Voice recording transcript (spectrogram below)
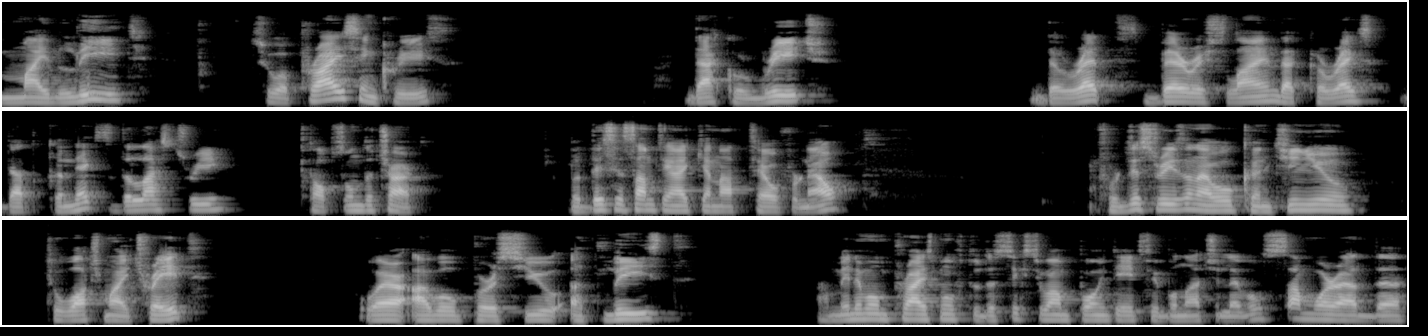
might lead to a price increase that could reach the red bearish line that corrects that connects the last three tops on the chart. But this is something I cannot tell for now. For this reason I will continue to watch my trade where I will pursue at least a minimum price move to the 61.8 Fibonacci level somewhere at the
